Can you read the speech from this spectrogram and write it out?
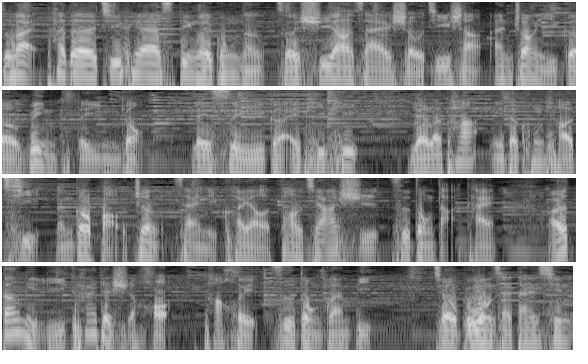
此外，它的 GPS 定位功能则需要在手机上安装一个 Wink 的应用。类似于一个 APP，有了它，你的空调器能够保证在你快要到家时自动打开，而当你离开的时候，它会自动关闭，就不用再担心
